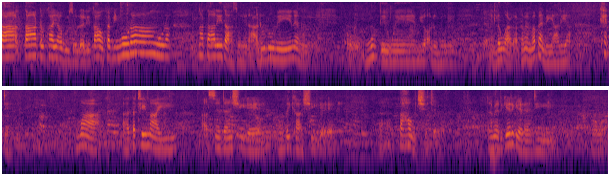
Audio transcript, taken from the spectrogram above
သားသားဒုက္ခရောက်ပြီဆိုလဲလေသားကိုဖက်ပြီးငိုတာငိုတာငါသားလေးသားဆိုရင်အလိုလိုနေရင်းနဲ့ဟိုဟိုမုတ်တွေဝင်ပြီးတော့အဲ့လိုမျိုးလေးလောက်ရတာဒါပေမဲ့မပတ်နေရလေးကခက်တယ်ဘမအာတထေးမကြီးအစင်တန်းရှိတယ်ဂုံတိတ်ခါရှိတယ်အာတာဟုတ်ချစ်တယ်ပေါ့ဒါပေမဲ့တကယ်တကယ်တမ်းဒီဟိုပေါ့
